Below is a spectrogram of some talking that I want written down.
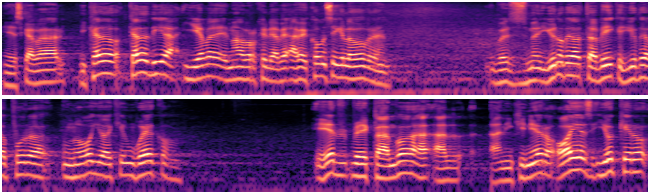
Y excavar. Y cada, cada día lleva el hermano Rogelio a ver, a ver cómo sigue la obra. Pues yo no veo tabique, yo veo puro un hoyo aquí, un hueco. Él reclamó al, al ingeniero, oye, yo quiero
